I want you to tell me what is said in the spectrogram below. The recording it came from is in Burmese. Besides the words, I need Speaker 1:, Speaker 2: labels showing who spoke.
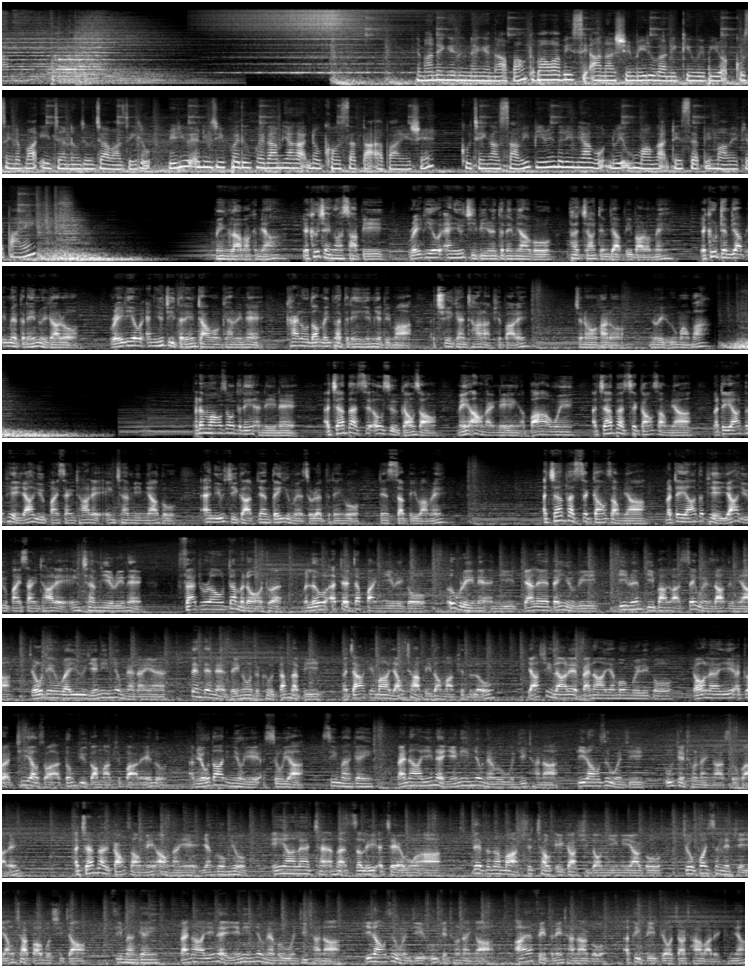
Speaker 1: ါပြီ
Speaker 2: မြန်မာနိုင်ငံသူနိုင်ငံသားအပေါင်းတဘာဝဘေးစစ်အာဏာရှင်ဘေးတို့ကနေကင်းဝေးပြီးတော့ကိုစိတ်နှပါအေဂျင့်လုံခြုံကြပါစေလို့ Radio NUG ဖွဲ့သူဖွဲ့သားများကနှုတ်ခွန်းဆက်တာအပ်ပါတယ်ရှင်။ခုချိန်ကစပြီးပြည်ရင်းသတင်းများကိုຫນွေဦးမောင်ကတင်ဆက်ပေးမှာပဲဖြစ်ပါတယ်။
Speaker 3: မင်္ဂလာပါခင်ဗျာ။ယခုချိန်ကစပြီး Radio NUG ပြည်ရင်းသတင်းများကိုဖတ်ကြားတင်ပြပေးပါရမယ်။ယခုတင်ပြပေးမယ့်သတင်းတွေကတော့ Radio NUG သတင်းတာဝန်ခံတွေနဲ့ခိုင်လုံသောမိဖက်သတင်းရင်းမြစ်တွေမှအခြေခံထားတာဖြစ်ပါတယ်။ကျွန်တော်ကတော့ຫນွေဦးမောင်ပါ။ပထမဆုံးသတင်းအနေနဲ့အကြမ်းဖက်စစ်အုပ်စုခေါင်းဆောင်မင်းအောင်လှိုင်နေအိမ်အပါအဝင်အကြမ်းဖက်စစ်ကောင်ဆောင်များမတရားသဖြင့်ရယူပိုင်ဆိုင်ထားတဲ့အိမ်ချမ်းမြေများကို NUG ကပြန်သိမ်းယူမယ်ဆိုတဲ့သတင်းကိုတင်ဆက်ပေးပါမယ်။အကြမ်းဖက်စစ်ကောင်ဆောင်များမတရားသဖြင့်ရယူပိုင်ဆိုင်ထားတဲ့အိမ်ချမ်းမြေတွေနဲ့ Federal တပ်မတော်အတွက်မလိုအပ်တဲ့တပ်ပိုင်မြေတွေကိုဥပဒေနဲ့အညီပြန်လည်သိမ်းယူပြီးပြည်တွင်းပြည်ပကစိတ်ဝင်စားသူများဂျိုတင်ဝယ်ယူရင်းနှီးမြှုပ်နှံနိုင်ရန်တင့်တဲ့ဈေးနှုန်းတစ်ခုသတ်မှတ်ပြီးမကြာခင်မှာရောင်းချပေးတော့မှာဖြစ်သလိုရရှိလာတဲ့ဘန်နာရန်ပုံငွေတွေကိုဒေါ်လာရေးအတွက်ထိရောက်စွာအသုံးပြုသွားမှာဖြစ်ပါတယ်လို့အမျိုးသားညီညွတ်ရေးအစိုးရစီမံကိန်းဘန်နာရေးနဲ့ရင်းနှီးမြှုပ်နှံမှုဝန်ကြီးဌာနပြည်ထောင်စုဝန်ကြီးဦးတင်ထွန်းနိုင်ကဆိုပါတယ် အချမ်းဘတ်ကောင်းဆောင်မင်းအောင်နိုင်ရဲ့ရန်ကုန်မြို့အင်းရလန်းချန်အမှတ်14အကျယ်အဝန်းအားတစ်သမမ86ဧကရှိသောမြေနေရာကိုကျိုပွိုင်းစနစ်ဖြင့်ရောင်းချသွားဖို့ရှိကြောင်းစီမံကိန်းဗန်နာရေးနဲ့ရင်းနှီးမြှုပ်နှံမှုဝန်ကြီးဌာနပြည်ထောင်စုဝန်ကြီးဦးတင်ထွန်းနိုင်က RFA သတင်းဌာနကိုအသိပေးပြောကြားထားပါတယ်ခင်ဗျာ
